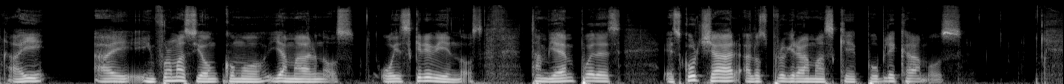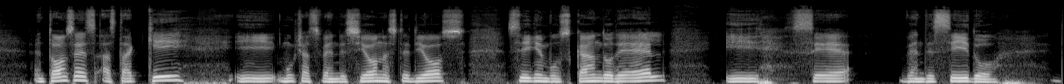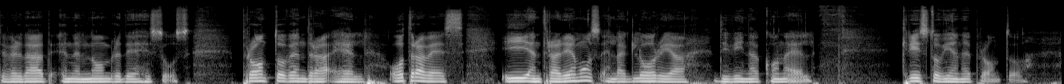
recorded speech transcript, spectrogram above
Ahí hay información como llamarnos o escribirnos. También puedes escuchar a los programas que publicamos. Entonces, hasta aquí y muchas bendiciones de Dios. Siguen buscando de Él y sea bendecido de verdad en el nombre de Jesús. Pronto vendrá Él otra vez y entraremos en la gloria divina con Él. Cristo viene pronto.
